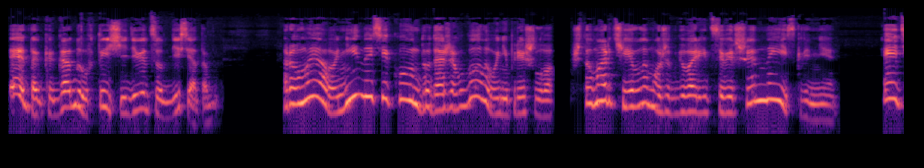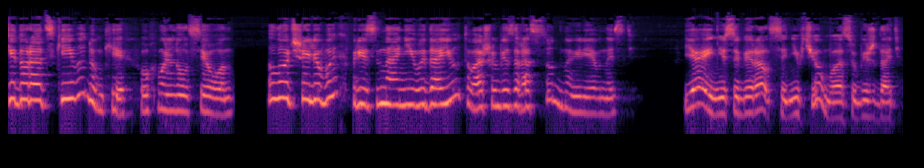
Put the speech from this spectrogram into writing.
это к году в 1910-м. Ромео ни на секунду даже в голову не пришло, что Марчелло может говорить совершенно искренне. «Эти дурацкие выдумки», — ухмыльнулся он, Лучше любых признаний выдают вашу безрассудную ревность. Я и не собирался ни в чем вас убеждать.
